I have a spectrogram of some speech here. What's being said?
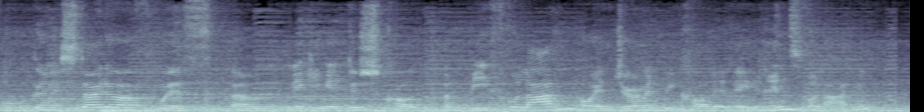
Well, we're going to start off with um, making a dish called a beef rouladen, or in German we call it a Rindsrouladen.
